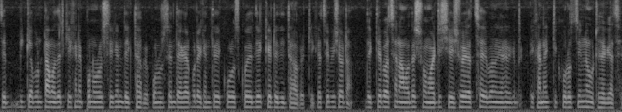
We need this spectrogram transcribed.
যে বিজ্ঞাপনটা আমাদেরকে এখানে পনেরো সেকেন্ড দেখতে হবে। পনেরো সেকেন্ড দেখার পর এখান থেকে ক্রস করে দিয়ে কেটে দিতে হবে। ঠিক আছে বিষয়টা? দেখতে পাচ্ছেন আমাদের সময়টি শেষ হয়ে যাচ্ছে এবং এখানে- একটি ক্রস চিহ্ন উঠে গেছে।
